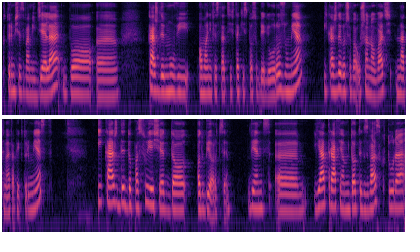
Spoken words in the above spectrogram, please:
którym się z Wami dzielę, bo każdy mówi o manifestacji w taki sposób, jak ją rozumie, i każdego trzeba uszanować na tym etapie, którym jest, i każdy dopasuje się do odbiorcy. Więc e, ja trafiam do tych z Was, które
